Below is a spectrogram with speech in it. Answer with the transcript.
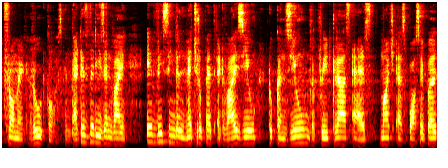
from its root cause, and that is the reason why every single naturopath advise you to consume the wheatgrass as much as possible.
